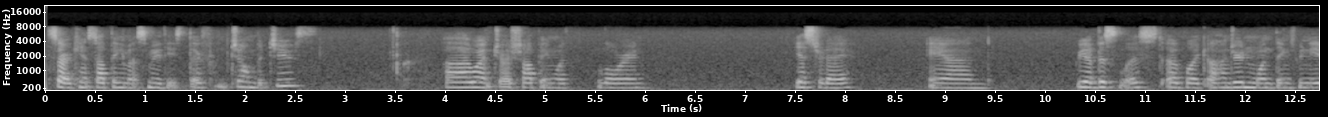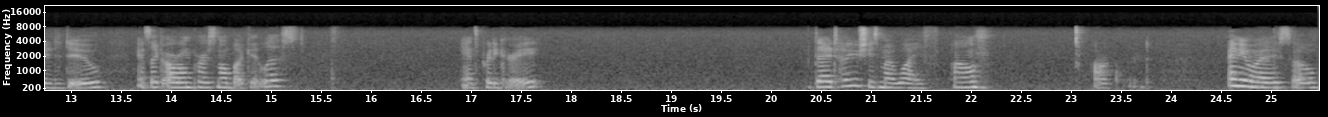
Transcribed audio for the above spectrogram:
Sorry, can't stop thinking about smoothies. They're from Jamba Juice. Uh, I went dress shopping with Lauren yesterday, and we have this list of like 101 things we needed to do. And it's like our own personal bucket list and it's pretty great. Did I tell you she's my wife? Um, awkward. Anyway, so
